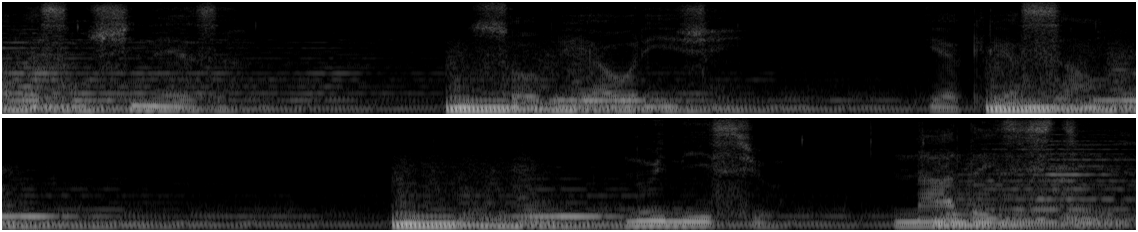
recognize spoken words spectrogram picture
a versão chinesa sobre a origem e a criação. No início, nada existia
